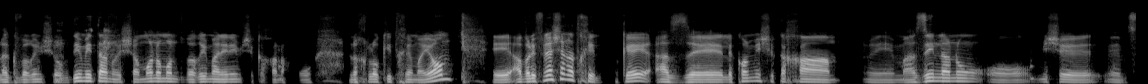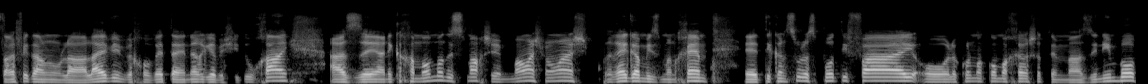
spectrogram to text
לגברים שעובדים איתנו, יש המון המון דברים מעניינים שככה אנחנו נחלוק איתכם היום. אה, אבל לפני שנתחיל, אוקיי? אז לכל מי שככה מאזין לנו, או מי שמצטרף איתנו ללייבים וחווה את האנרגיה בשידור חי, אז אה, אני ככה מאוד מאוד אשמח שממש ממש רגע מזמנכם אה, תיכנסו לספוטיפיי או לכל מקום אחר שאתם מאזינים בו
